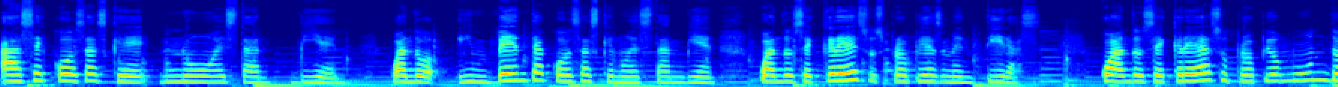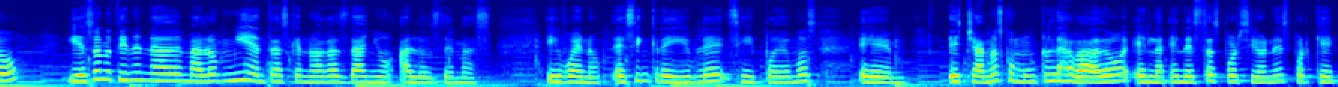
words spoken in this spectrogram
hace cosas que no están bien, cuando inventa cosas que no están bien, cuando se cree sus propias mentiras, cuando se crea su propio mundo y eso no tiene nada de malo mientras que no hagas daño a los demás. Y bueno, es increíble si podemos eh, echarnos como un clavado en, en estas porciones porque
